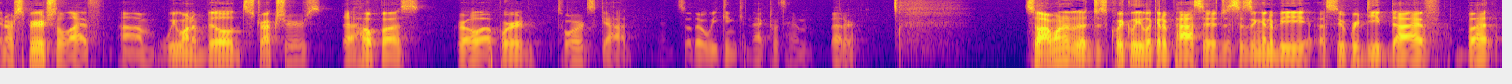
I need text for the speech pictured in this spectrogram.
in our spiritual life, um, we want to build structures that help us grow upward towards God so that we can connect with Him better. So I wanted to just quickly look at a passage. This isn't going to be a super deep dive, but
